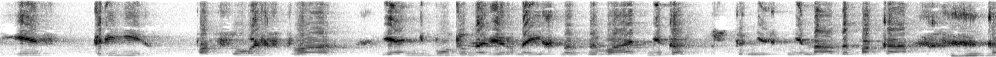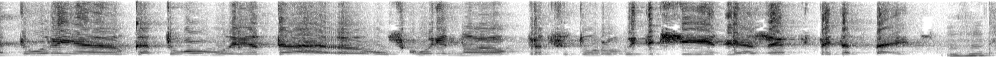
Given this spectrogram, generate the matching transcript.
есть три посольства, я не буду, наверное, их называть, мне кажется, что не, не надо пока, угу. которые готовы, да, э, ускоренную процедуру выдачи для жертв предоставить. Угу.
